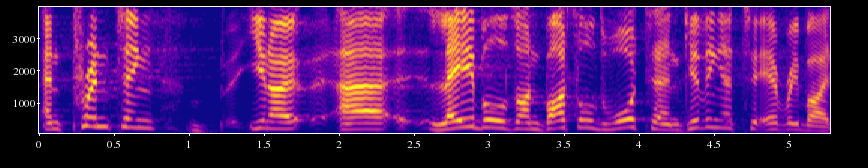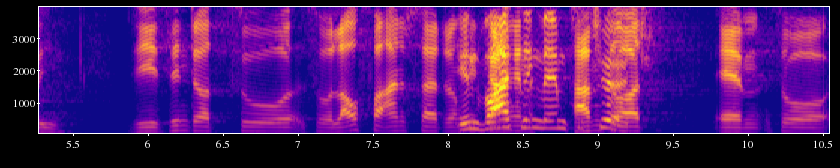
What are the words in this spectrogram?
and printing, you know, uh, labels on bottled water and giving it to everybody. Sie sind dort zu so Laufveranstaltungen Inviting gegangen, them to haben church. dort ähm, so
